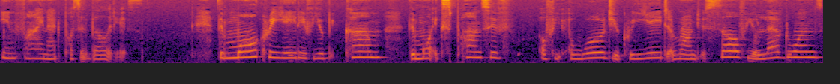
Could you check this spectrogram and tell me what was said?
infinite possibilities. The more creative you become, the more expansive of a world you create around yourself, your loved ones,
